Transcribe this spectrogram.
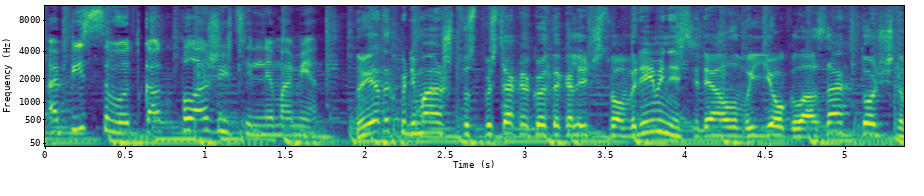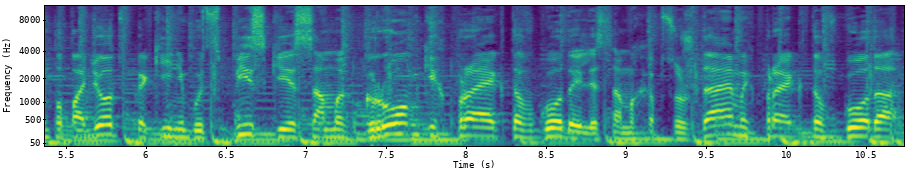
описывают как положительный момент. Но я так понимаю, что спустя какое-то количество времени сериал в ее глазах точно попадет в какие-нибудь списки самых громких проектов года или самых обсуждаемых проектов года.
